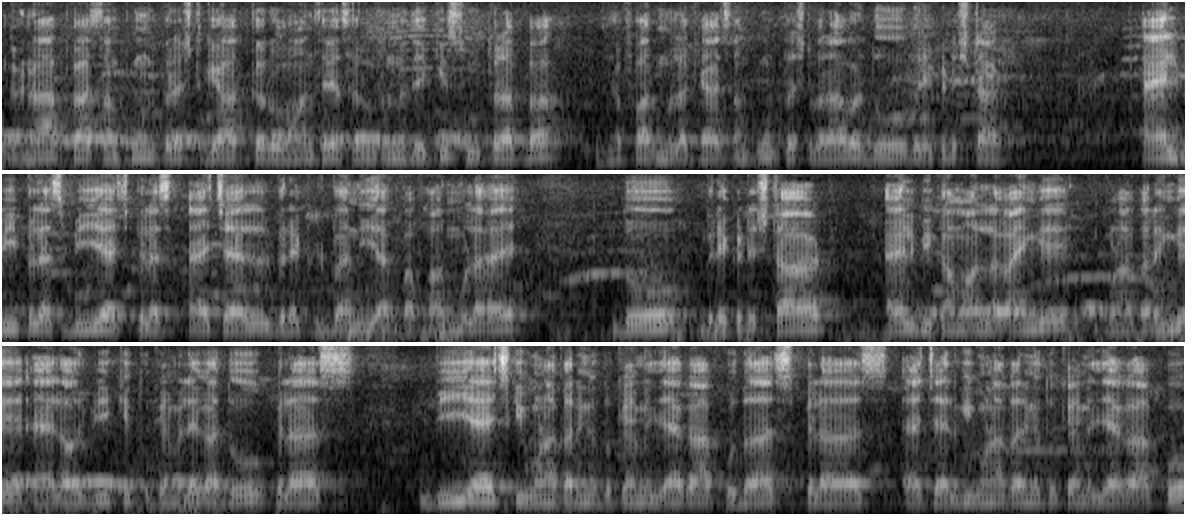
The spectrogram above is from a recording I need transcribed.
घना आपका संपूर्ण पृष्ठ ज्ञात करो। आंसर या सोल्यूशन में देखिए, सूत्र आपका, या फार्मूला क्या है? संपूर्ण पृष्ठ बराबर दो bracket start L B plus B H plus H L bracket बंद ये आपका फार्मूला है। दो ब्रैकेट स्टार्ट एल बी का मान लगाएँगे, गुणा करेंगे। एल और बी की तो क्या मिलेगा? दो प्लस बी एच की गुणा करेंगे तो क्या मिल जाएगा आपको दस प्लस एच एल की गुणा करेंगे तो क्या मिल जाएगा आपको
